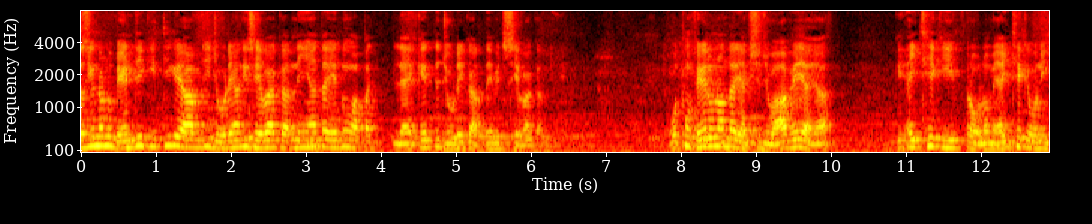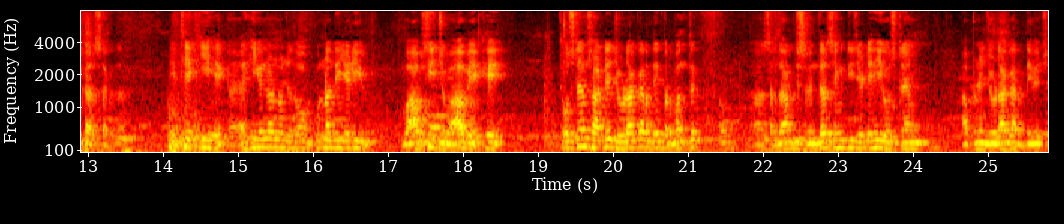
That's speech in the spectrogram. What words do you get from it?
ਅਸੀਂ ਉਹਨਾਂ ਨੂੰ ਬੇਨਤੀ ਕੀਤੀ ਕਿ ਆਪ ਜੀ ਜੋੜਿਆਂ ਦੀ ਸੇਵਾ ਕਰਨੀ ਆ ਤਾਂ ਇਹਨੂੰ ਆਪਾਂ ਲੈ ਕੇ ਤੇ ਜੋੜੇ ਘਰ ਦੇ ਵਿੱਚ ਸੇਵਾ ਕਰ ਲਈਏ। ਉਥੋਂ ਫਿਰ ਉਹਨਾਂ ਦਾ ਰਿਐਕਸ਼ਨ ਜਵਾਬ ਇਹ ਆਇਆ ਕਿ ਇੱਥੇ ਕੀ ਪ੍ਰੋਬਲਮ ਹੈ, ਇੱਥੇ ਕਿਉਂ ਨਹੀਂ ਕਰ ਸਕਦਾ? ਇੱਥੇ ਕੀ ਹੈਗਾ? ਅਸੀਂ ਉਹਨਾਂ ਨੂੰ ਜਦੋਂ ਉਹਨਾਂ ਦੀ ਜਿਹੜੀ ਵਾਪਸੀ ਜਵਾਬ ਵੇਖੇ, ਉਸ ਟਾਈਮ ਸਾਡੇ ਜੋੜਾ ਘਰ ਦੇ ਪ੍ਰਬੰਧਕ ਸਰਦਾਰ ਜਸਵਿੰਦਰ ਸਿੰਘ ਜੀ ਜਿਹੜੇ ਹੀ ਉਸ ਟਾਈਮ ਆਪਣੇ ਜੋੜਾ ਘਰ ਦੇ ਵਿੱਚ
